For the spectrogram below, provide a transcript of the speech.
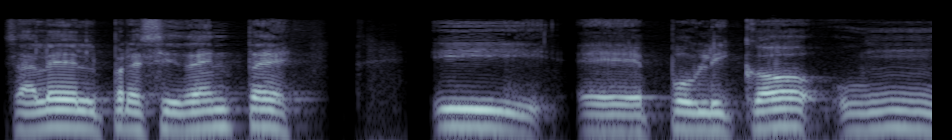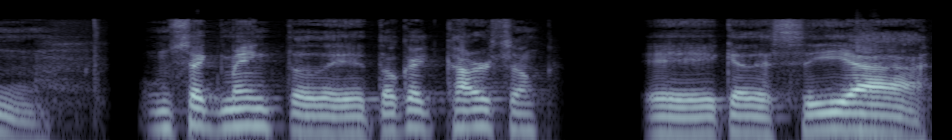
sale el presidente y eh, publicó un, un, segmento de Tucker Carlson eh, que decía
